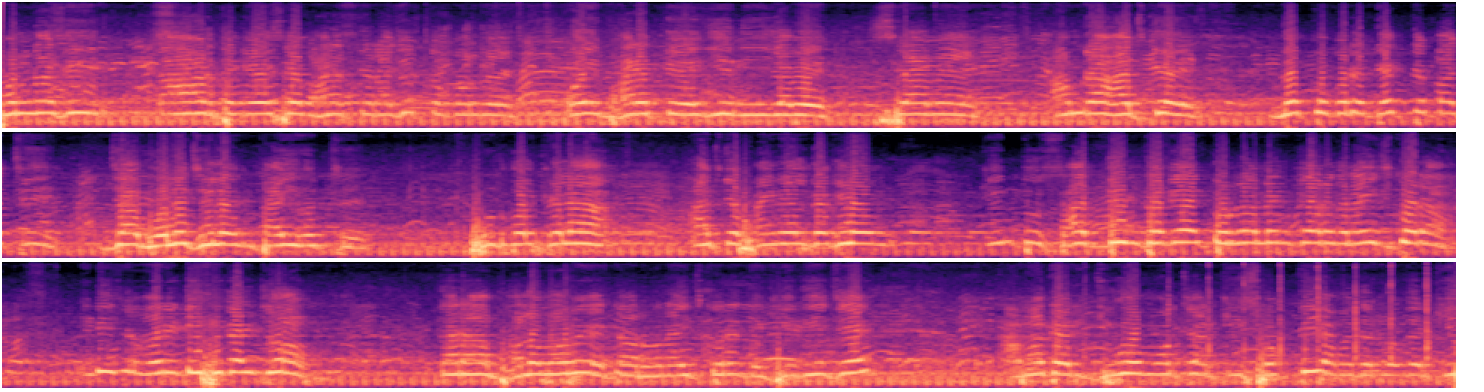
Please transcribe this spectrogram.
সন্ন্যাসী পাহাড় থেকে এসে ভারতকে রাজত্ব করবে, ওই ভারতকে এগিয়ে নিয়ে যাবে। স্টেডিয়ামে আমরা আজকে লক্ষ্য করে দেখতে পাচ্ছি, যা বলেছিলেন তাই হচ্ছে। ফুটবল খেলা আজকে ফাইনাল দেখলাম, কিন্তু সাত দিন থেকে টুর্নামেন্টকে অর্গানাইজ করা it is a very difficult job তারা ভালোভাবে এটা অর্গানাইজ করে দেখিয়ে দিয়েছে। আমাদের যুব মোর্চার কি শক্তি, আমাদের লোকের কি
